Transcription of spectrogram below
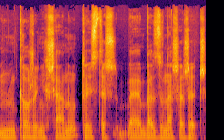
mm, korzeń chrzanu. To jest też e, bardzo nasza rzecz.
